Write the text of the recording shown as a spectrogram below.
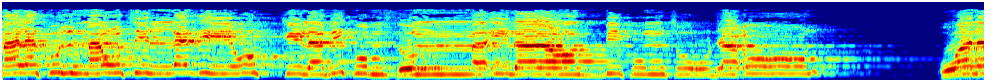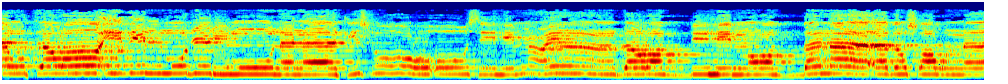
ملك الموت الذي وكل بكم ثم إلى ربكم ترجعون ولو ترى إذ المجرمون ناكسوا رؤوسهم عند ربهم ربنا أبصرنا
